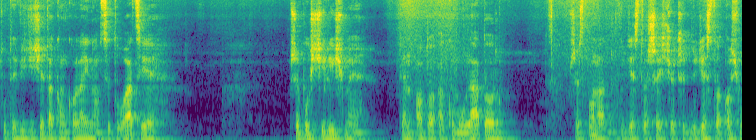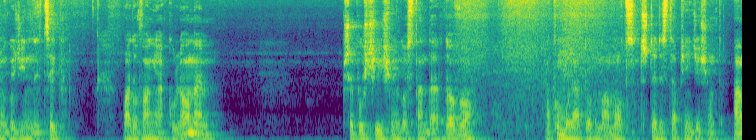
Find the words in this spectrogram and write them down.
Tutaj widzicie taką kolejną sytuację. Przepuściliśmy ten oto akumulator przez ponad 26 czy 28 godzinny cykl ładowania kulonem. Przepuściliśmy go standardowo. Akumulator ma moc 450 A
